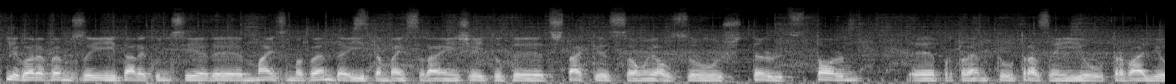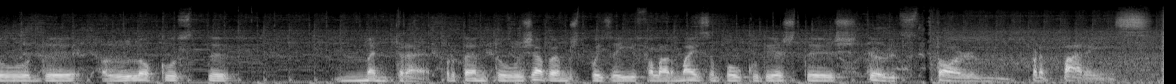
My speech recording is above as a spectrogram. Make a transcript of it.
E agora vamos aí dar a conhecer eh, mais uma banda e também será em jeito de destaque, são eles os Third Storm, eh, portanto trazem aí o trabalho de Locust Mantra. Portanto, já vamos depois aí falar mais um pouco destes Third Storm. Preparem-se.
